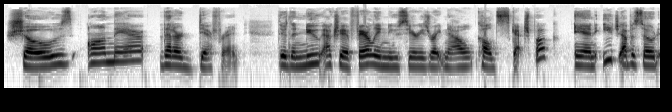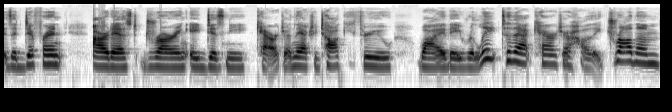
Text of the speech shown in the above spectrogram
shows on there that are different. There's a new, actually, a fairly new series right now called Sketchbook, and each episode is a different artist drawing a Disney character. And they actually talk you through why they relate to that character, how they draw them.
